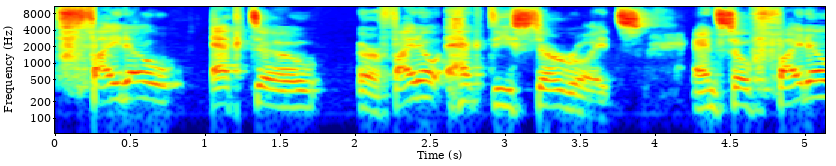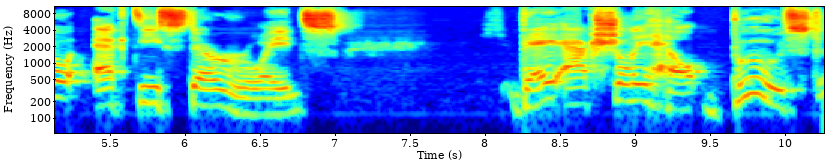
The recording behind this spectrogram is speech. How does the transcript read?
phytoecto or phytoecdysteroids. And so phytoecdysteroids they actually help boost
